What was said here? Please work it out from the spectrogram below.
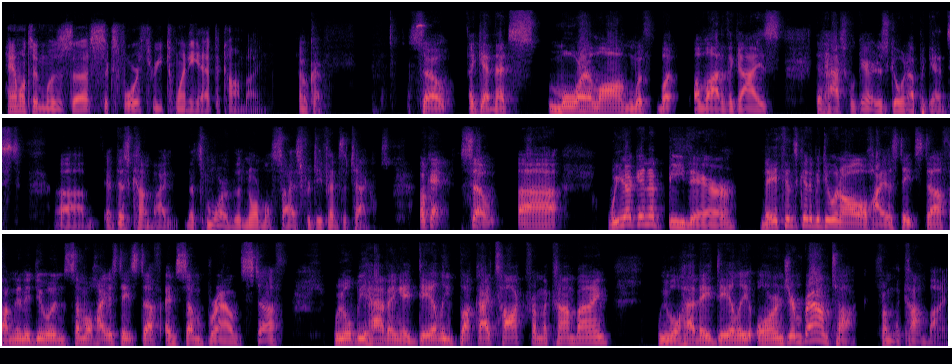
Hamilton was uh, 6'4", 320 at the combine. Okay. So again, that's more along with what a lot of the guys that Haskell Garrett is going up against um, at this combine. That's more of the normal size for defensive tackles. Okay, so uh, we are going to be there Nathan's going to be doing all Ohio State stuff. I'm going to be doing some Ohio State stuff and some Brown stuff. We will be having a daily Buckeye talk from the combine. We will have a daily Orange and Brown talk from the combine,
